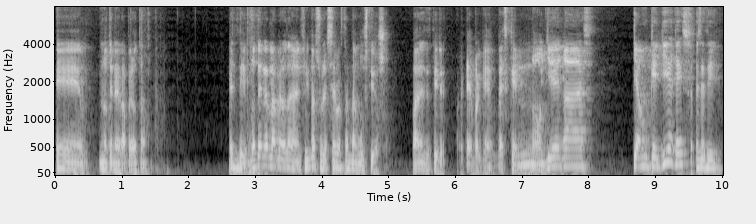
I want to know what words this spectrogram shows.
eh, no tener la pelota. Es decir, no tener la pelota en el FIFA suele ser bastante angustioso. ¿Vale? Es decir, ¿por qué? Porque ves que no llegas. Que aunque llegues, es decir,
